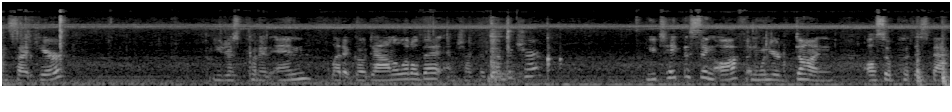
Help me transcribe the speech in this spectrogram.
inside here. You just put it in, let it go down a little bit and check the temperature. You take this thing off and when you're done, also put this back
